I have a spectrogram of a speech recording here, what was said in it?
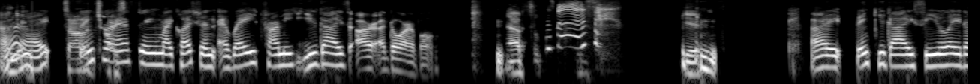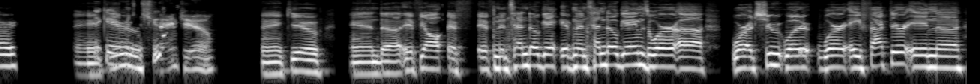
All Indeed. right. Solid Thanks for answering my question. And Ray, Charmy, you guys are adorable. Absolutely. Buzz Buzz! Yeah. All right. Thank you guys. See you later. Take Thank care, you. Mr. Scoot. Thank you. Thank you. And uh, if y'all, if if Nintendo game, if Nintendo games were uh were a shoot were were a factor in uh,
